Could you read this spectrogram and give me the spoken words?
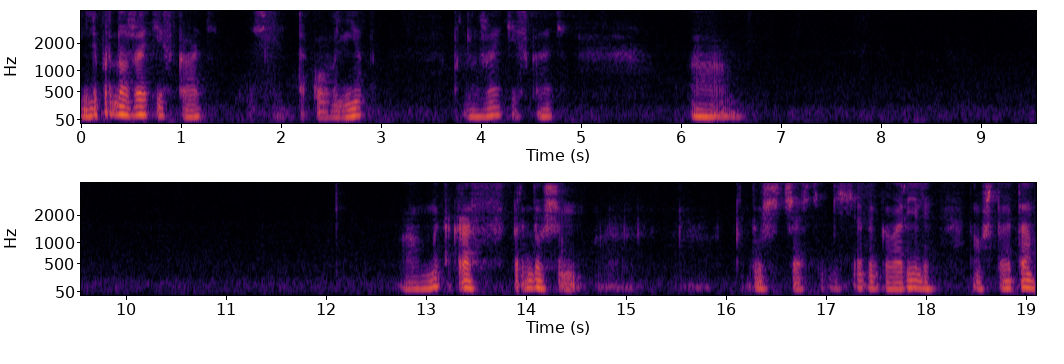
Или продолжайте искать, если такого нет. Продолжайте искать. А, а мы как раз в предыдущем предыдущей части беседы говорили о том, что это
